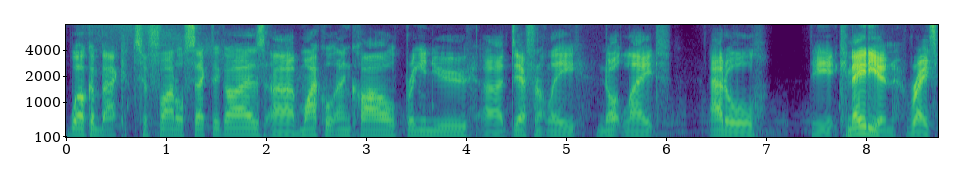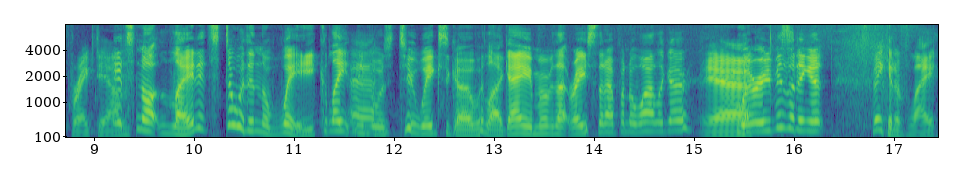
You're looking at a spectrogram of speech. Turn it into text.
Welcome back to Final Sector, guys. Uh, Michael and Kyle bringing you uh, definitely not late at all. The Canadian race breakdown. It's not late. It's still within the week. Late Eh. it was two weeks ago. We're like, hey, remember that race that happened a while ago? yeah. We're revisiting it. Speaking of late,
